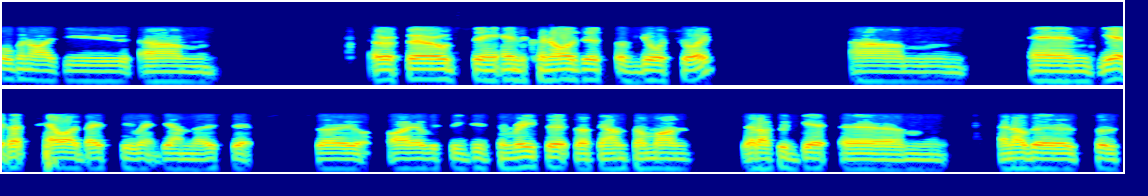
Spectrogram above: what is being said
organize you um, a referral to the endocrinologist of your choice. Um, and yeah, that's how I basically went down those steps. So I obviously did some research. I found someone that I could get um, another sort of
